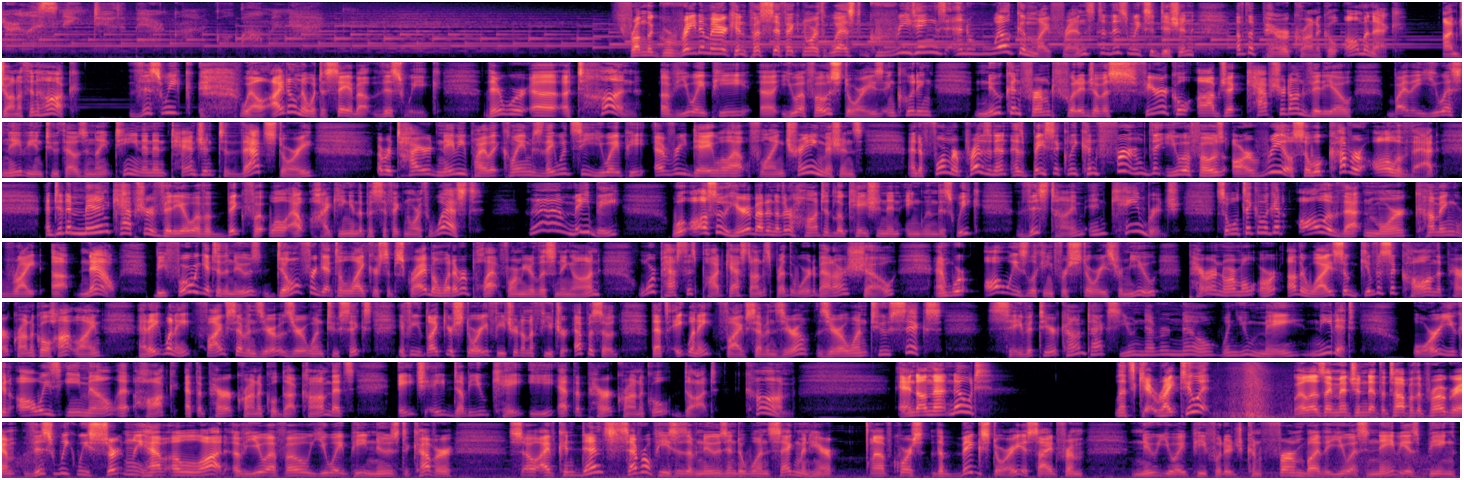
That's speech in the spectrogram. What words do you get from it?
You're listening to the Parachronicle Almanac. From the great American Pacific Northwest, greetings and welcome, my friends, to this week's edition of the Parachronicle Almanac. I'm Jonathan Hawke. This week, well, I don't know what to say about this week. There were uh, a ton of UAP uh, UFO stories, including new confirmed footage of a spherical object captured on video by the U.S. Navy in 2019. And in tangent to that story, a retired Navy pilot claims they would see UAP every day while out flying training missions. And a former president has basically confirmed that UFOs are real. So we'll cover all of that. And did a man capture video of a Bigfoot while out hiking in the Pacific Northwest? Eh, maybe. We'll also hear about another haunted location in England this week, this time in Cambridge. So we'll take a look at all of that and more coming right up. Now, before we get to the news, don't forget to like or subscribe on whatever platform you're listening on, or pass this podcast on to spread the word about our show. And we're always looking for stories from you, paranormal or otherwise, so give us a call on the Parachronicle hotline at 818 570 0126 if you'd like your story featured on a future episode. That's 818 570 0126. Save it to your contacts. You never know when you may need it. Or you can always email at hawke at theparachronicle.com. That's H A W K E at theparachronicle.com. And on that note, let's get right to it. Well, as I mentioned at the top of the program, this week we certainly have a lot of UFO UAP news to cover, so I've condensed several pieces of news into one segment here. Of course, the big story, aside from new UAP footage confirmed by the US Navy as being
